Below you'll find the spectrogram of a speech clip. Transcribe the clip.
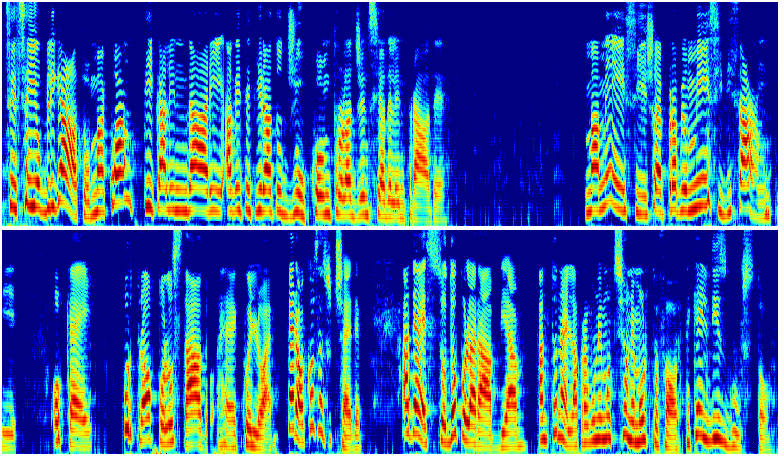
se sei obbligato, ma quanti calendari avete tirato giù contro l'Agenzia delle Entrate? Ma mesi, cioè proprio mesi di santi. Ok, purtroppo lo Stato, eh, quello è. Però cosa succede? Adesso, dopo la rabbia, Antonella prova un'emozione molto forte, che è il disgusto.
